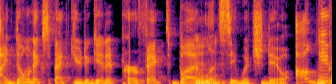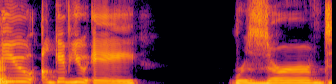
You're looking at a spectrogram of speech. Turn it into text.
I don't expect you to get it perfect, but mm. let's see what you do. I'll give okay. you, I'll give you a reserved,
